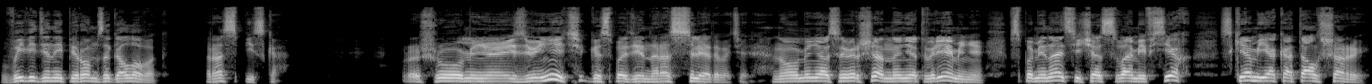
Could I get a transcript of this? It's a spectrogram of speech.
выведенный пером заголовок «Расписка». «Прошу меня извинить, господин расследователь, но у меня совершенно нет времени вспоминать сейчас с вами всех, с кем я катал шары».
